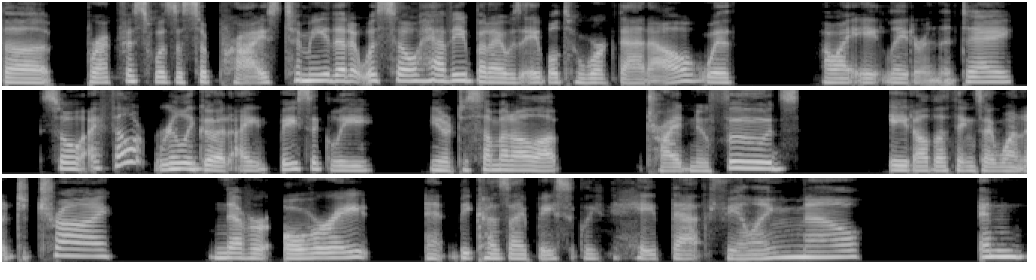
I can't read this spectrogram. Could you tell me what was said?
The breakfast was a surprise to me that it was so heavy, but I was able to work that out with how I ate later in the day. So I felt really good. I basically, you know, to sum it all up, tried new foods, ate all the things I wanted to try, never overate and because I basically hate that feeling now and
